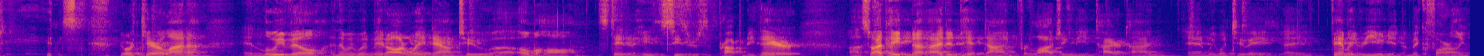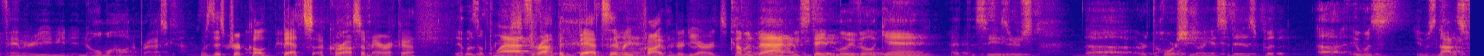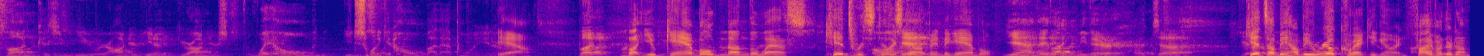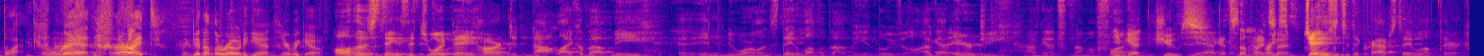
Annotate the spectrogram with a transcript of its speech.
North Carolina and Louisville, and then we went made all our way down to uh, Omaha. Stayed at Caesar's property there. Uh, so I paid. No, I didn't pay a dime for lodging the entire time, and we went to a, a family reunion, a McFarling family reunion in Omaha, Nebraska. Was this trip called Bets Across America? It was a blast. Dropping bets every Man. 500 yards. Coming back, we stayed in Louisville again at the Caesars, uh, or at the Horseshoe, I guess it is. But uh, it was it was not as fun because you, you were on your you know you're on your way home and you just want to get home by that point. You know. Yeah. But But you gambled nonetheless. Kids were still Oh, stopping to gamble. yeah, they liked me there at. Uh, Kids, I'll be I'll be real quick. You going 500 on black, red. All right, I get on the road again. Here we go. all those things that Joy Behar did not like about me in New Orleans, they love about me in Louisville. I've got energy. I've got. I'm a fun. You got juice. Yeah, I got some. I bring say. some juice to the craps table up there,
